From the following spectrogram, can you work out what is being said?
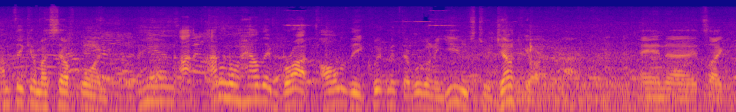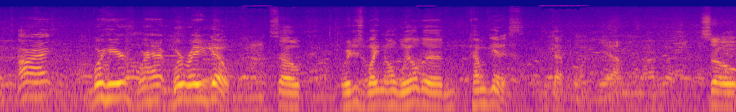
I'm thinking to myself, going, man, I, I don't know how they brought all of the equipment that we're going to use to a junkyard. And uh, it's like, all right, we're here. We're, ha- we're ready to go. So we're just waiting on Will to come get us at that point. Yeah. So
